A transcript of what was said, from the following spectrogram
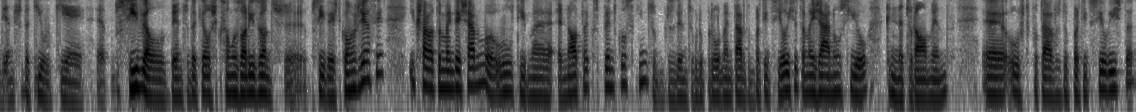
dentro daquilo que é eh, possível, dentro daqueles que são os horizontes eh, possíveis de convergência, e gostava também de deixar uma última nota que se prende com o seguinte: o Presidente do Grupo Parlamentar do Partido Socialista também já anunciou que, naturalmente, eh, os deputados do Partido Socialista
